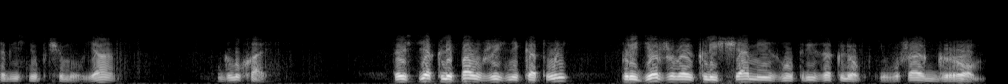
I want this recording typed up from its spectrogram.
объясню почему. Я глухарь. То есть я клепал в жизни котлы, придерживая клещами изнутри заклепки, в ушах гром.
